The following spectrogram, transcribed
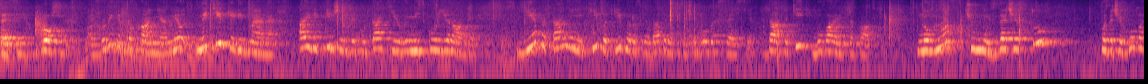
сесії? Прошу. Велике прохання не, не тільки від мене, а й від інших депутатів міської ради. Є питання, які потрібно розглядати на позачергових сесіях. Да, такі бувають випадки. Але в нас чомусь зачасту позачергова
